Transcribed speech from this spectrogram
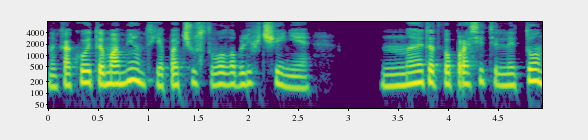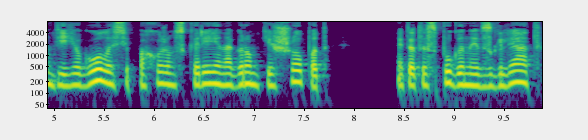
На какой-то момент я почувствовал облегчение, но этот вопросительный тон в ее голосе, похожим скорее на громкий шепот, этот испуганный взгляд,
